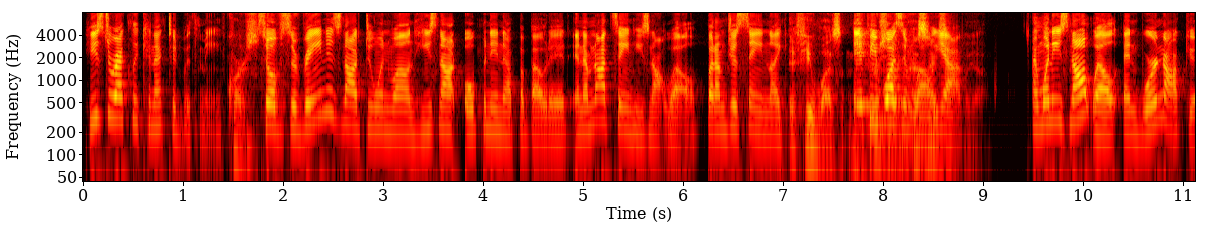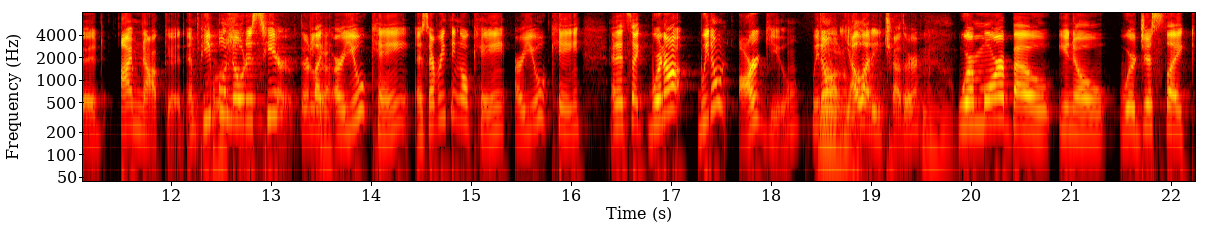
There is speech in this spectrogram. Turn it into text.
he's directly connected with me. Of course. So if Servain is not doing well and he's not opening up about it, and I'm not saying he's not well, but I'm just saying like if he wasn't, If he wasn't as an well, yeah. And when he's not well and we're not good, I'm not good. And people course. notice here. They're like, Yeah. Are you okay? Is everything okay? Are you okay? And it's like, we're not, we don't argue. We No, don't no. yell at each other. Mm-hmm. We're more about, you know, we're just like,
